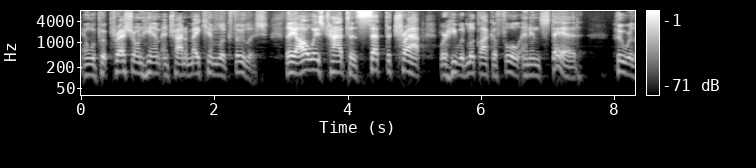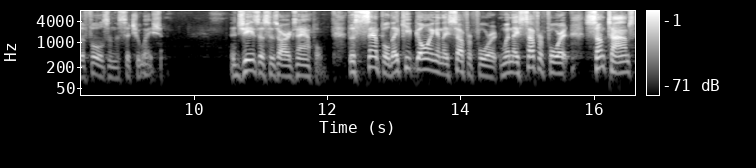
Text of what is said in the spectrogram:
and would put pressure on him and try to make him look foolish. They always tried to set the trap where he would look like a fool, and instead, who were the fools in the situation? Jesus is our example. The simple, they keep going and they suffer for it. When they suffer for it, sometimes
